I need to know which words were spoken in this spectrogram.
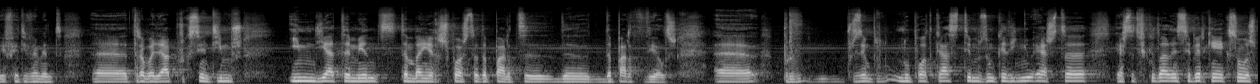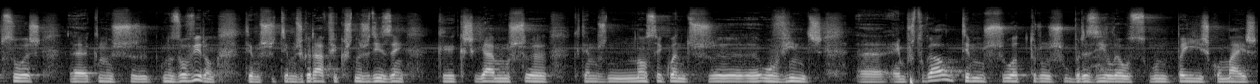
efetivamente, trabalhar, porque sentimos imediatamente também a resposta da parte, de, da parte deles. Uh, por, por, exemplo, no podcast temos um bocadinho esta, esta dificuldade em saber quem é que são as pessoas uh, que, nos, que nos ouviram. Temos, temos gráficos que nos dizem que, que chegamos, uh, que temos não sei quantos ouvintes em Portugal, temos outros, o Brasil é o segundo país com mais,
